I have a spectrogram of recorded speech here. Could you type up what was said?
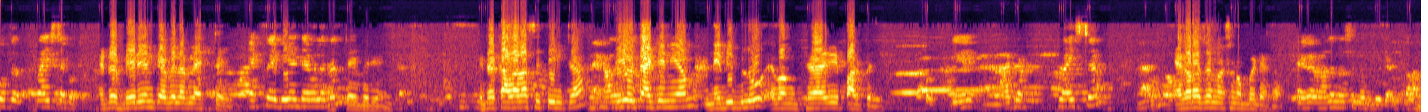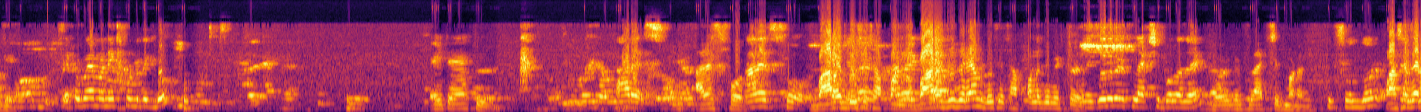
কত? প্রাইসটা কত? এটা ভেরিয়েন্ট অ্যাভেলেবেল একটাই। একটাই ভেরিয়েন্ট অ্যাভেলেবেল একটাই ভেরিয়েন্ট এটার কালার আছে তিনটা। পিও টাইটেনিয়াম নেভি ব্লু এবং ফেরারি পার্পল ওকে আর প্রাইসটা এগারো হাজার নশো নব্বই টাকা। জি। ভাই আমরা নেক্সট ফোনটা দেখব। এইটা একই। R S R S four. R S four. বারো দুশো ছাপ্পান্ন। বারো জিবি র্যাম দুশো ছাপ্পান্ন জিবি স্টোরেজ গরিবের ফ্ল্যাগশিপ বলা যায়। ফ্ল্যাগশিপ মডেল খুব সুন্দর। পাঁচ হাজার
